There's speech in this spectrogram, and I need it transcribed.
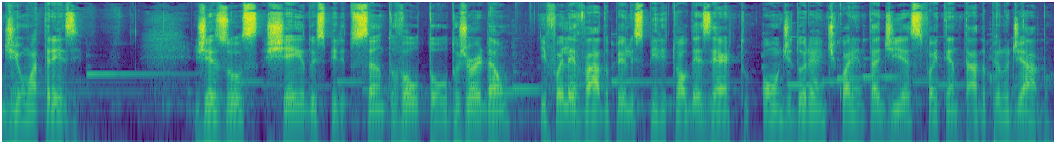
de 1 a 13. Jesus, cheio do Espírito Santo, voltou do Jordão e foi levado pelo Espírito ao deserto, onde durante quarenta dias foi tentado pelo diabo.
